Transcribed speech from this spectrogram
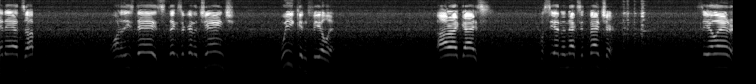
It adds up. One of these days, things are going to change. We can feel it. All right, guys. We'll see you in the next adventure. See you later.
